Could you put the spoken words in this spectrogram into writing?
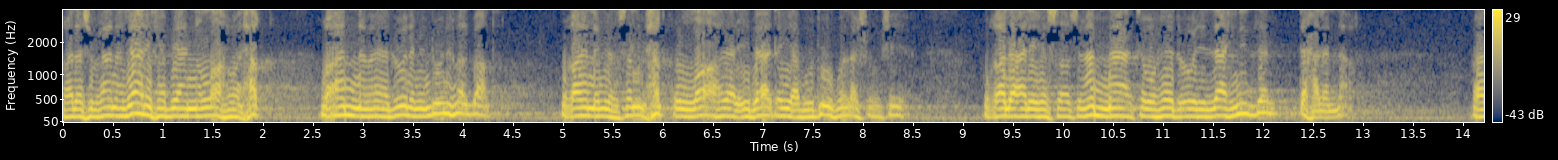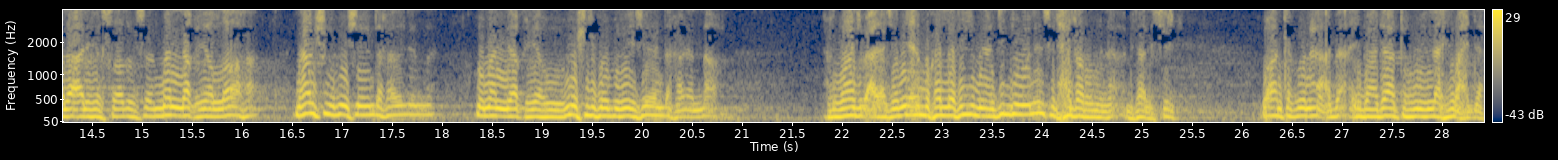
قال سبحانه ذلك بأن الله هو الحق وأن ما يدعون من دونه هو الباطل. وقال النبي صلى الله عليه وسلم حق الله على العباد أن يعبدوه ولا يشركوا شيئا وقال عليه الصلاة والسلام من مات وهو يدعو لله ندا دخل النار. قال عليه الصلاة والسلام من لقي الله لا يشرك به شيئا دخل الجنة ومن لقيه يشرك به شيئا دخل النار. فالواجب على جميع المكلفين من الجن والإنس الحذر من مثال الشرك وأن تكون عباداتهم لله وحده.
